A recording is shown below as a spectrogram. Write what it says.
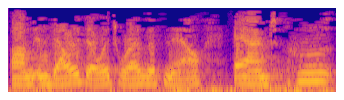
um, in Valley Village where I live now and who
